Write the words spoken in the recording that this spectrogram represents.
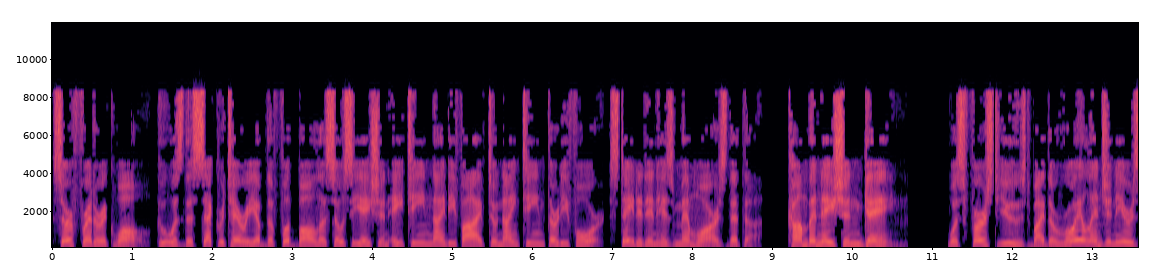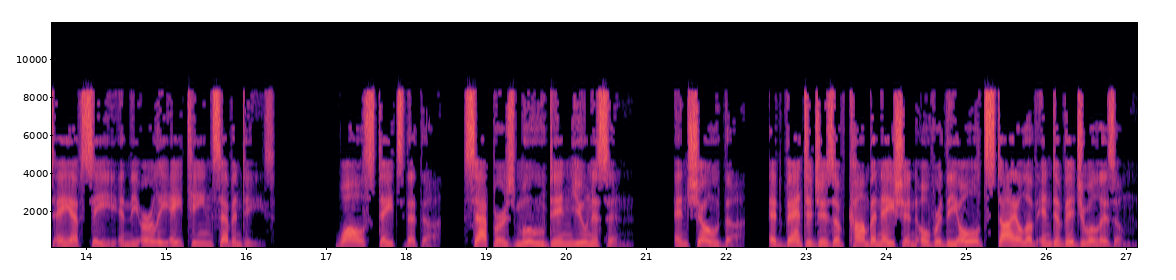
Sir Frederick Wall, who was the secretary of the Football Association 1895–1934, stated in his memoirs that the «combination game» was first used by the Royal Engineers AFC in the early 1870s. Wall states that the sappers moved in unison and showed the advantages of combination over the old style of individualism.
